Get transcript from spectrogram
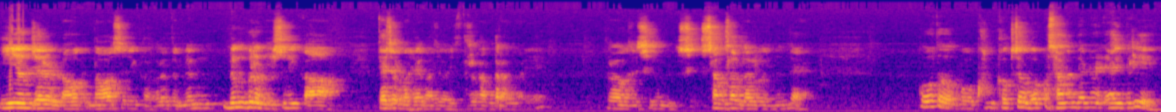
2년제를 나와, 나왔으니까 그래도 명, 명분은 있으니까 대졸로 해가지고 들어간 거란 말이에요. 들어가서 지금 상사를 달고 있는데 그것도 뭐큰 걱정 먹고 사는 데는 애들이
